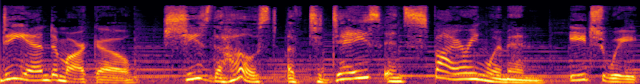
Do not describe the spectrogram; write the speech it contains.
Deanne DeMarco. She's the host of Today's Inspiring Women. Each week,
